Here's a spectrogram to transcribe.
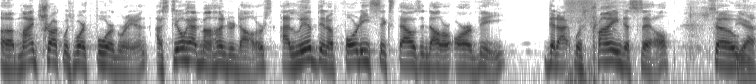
Uh, my truck was worth four grand. I still had my hundred dollars. I lived in a forty-six thousand dollar RV that I was trying to sell. So Yeah.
